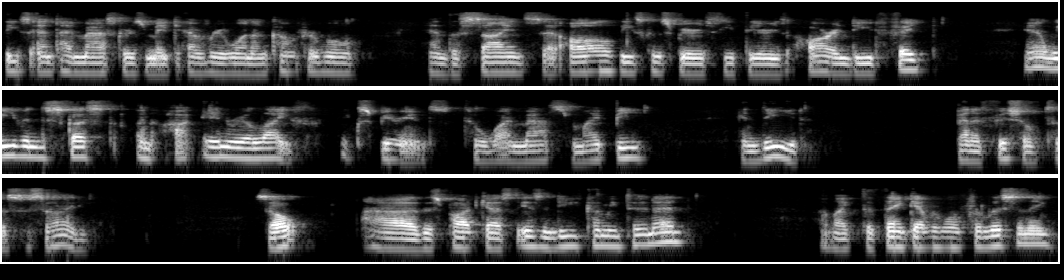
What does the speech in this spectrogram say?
these anti-maskers make everyone uncomfortable and the science that all these conspiracy theories are indeed fake. And we even discussed an uh, in real life experience to why masks might be indeed beneficial to society. So, uh, this podcast is indeed coming to an end. I'd like to thank everyone for listening,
